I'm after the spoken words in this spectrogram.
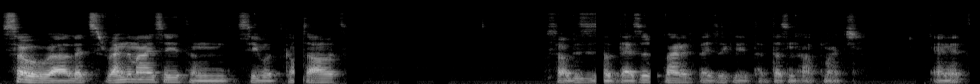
So uh, let's randomize it and see what comes out. So this is a desert planet, basically it doesn't have much in it.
